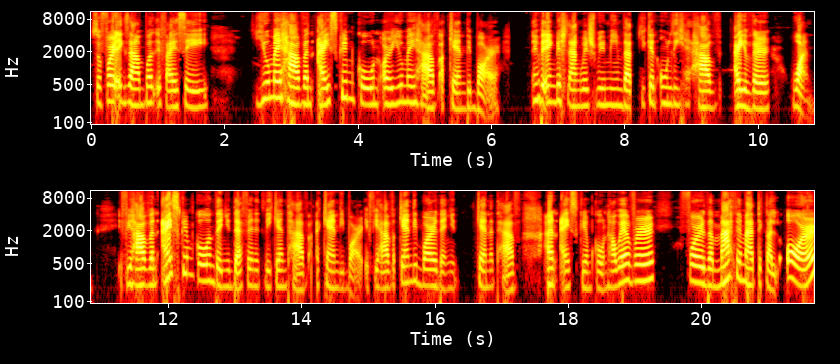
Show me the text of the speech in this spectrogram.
So for example, if I say, you may have an ice cream cone or you may have a candy bar. In the English language, we mean that you can only have either one. If you have an ice cream cone, then you definitely can't have a candy bar. If you have a candy bar, then you cannot have an ice cream cone. However, for the mathematical or,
